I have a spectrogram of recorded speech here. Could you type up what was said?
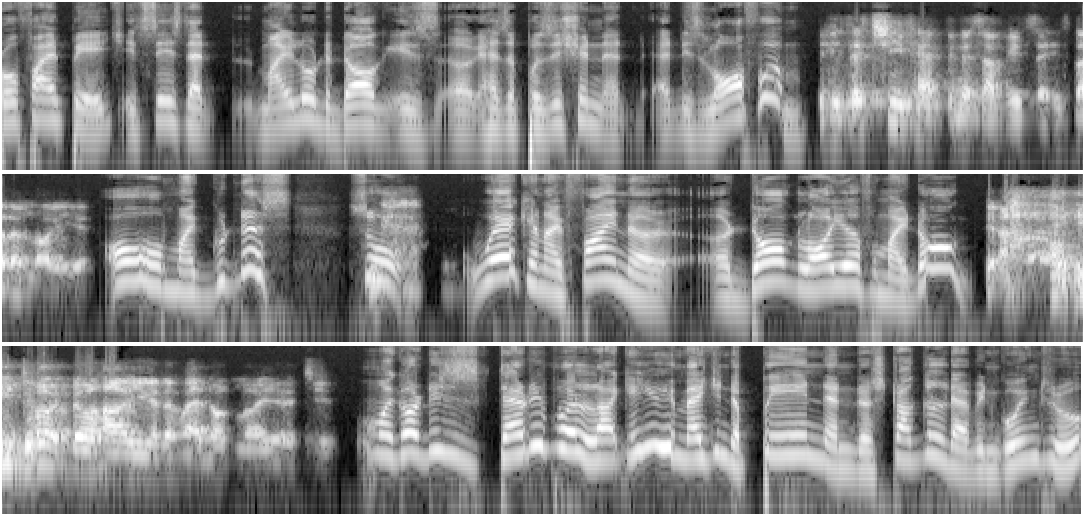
profile page. It says that Milo the dog is uh, has a position at at his law firm. He's a chief happiness officer. He's not a lawyer. Oh my goodness! So where can I find a a dog lawyer for my dog? I don't know how you're gonna find a dog lawyer, chief. Oh my god, this is terrible. Like, can you imagine the pain and the struggle that I've been going through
